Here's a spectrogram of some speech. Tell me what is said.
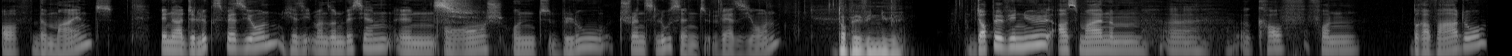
of the Mind in einer Deluxe-Version. Hier sieht man so ein bisschen in Orange und Blue Translucent-Version. Doppelvinyl. Doppelvinyl aus meinem äh, Kauf von Bravado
